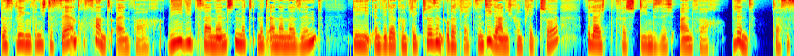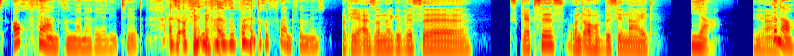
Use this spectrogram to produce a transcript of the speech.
Deswegen finde ich das sehr interessant einfach, wie, wie zwei Menschen mit, miteinander sind, die entweder konfliktscheu sind oder vielleicht sind die gar nicht konfliktscheu. Vielleicht verstehen die sich einfach blind. Das ist auch fern von meiner Realität. Also auf jeden Fall super interessant für mich. Okay, also eine gewisse Skepsis und auch ein bisschen Neid. Ja. Ja. Genau,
